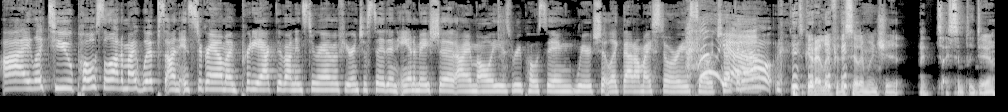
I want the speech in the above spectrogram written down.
I like to post a lot of my whips on Instagram. I'm pretty active on Instagram. If you're interested in anime shit, I'm always reposting weird shit like that on my stories. So check it out. It's good. I live for the Sailor Moon shit. I, I simply do.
